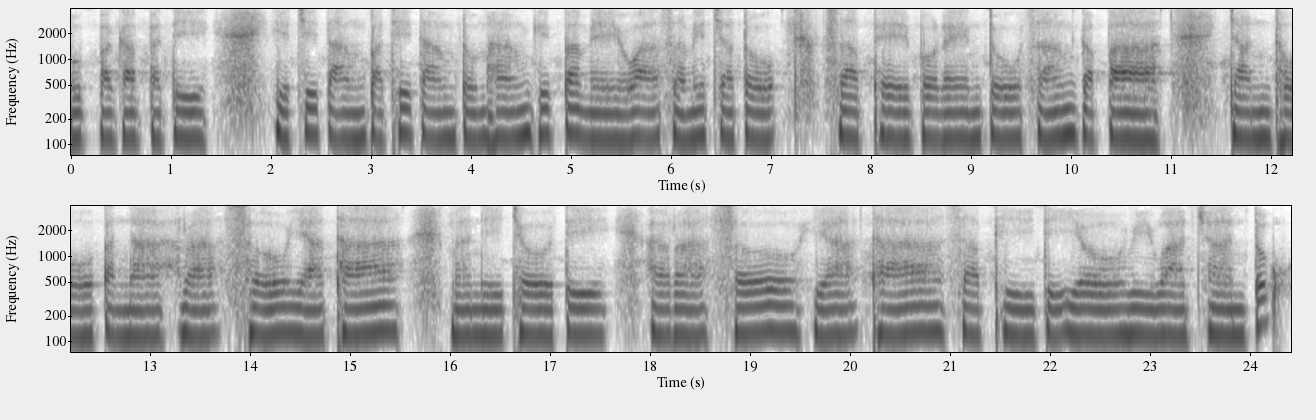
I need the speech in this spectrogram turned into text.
อุปกัปติอิชิตังปฏิตังตุมหังคิปะเมวะสมิจจโตสัพเพปเรนตุสังกปา จันโทปนะระโสยธามณิโชติระโสยธาสัพพิติโยวิวาจันตุ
